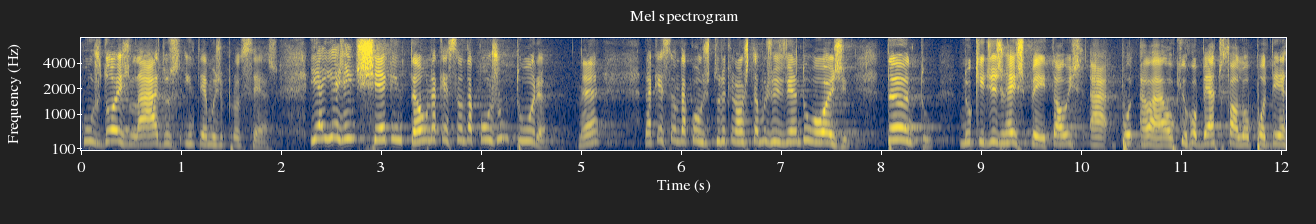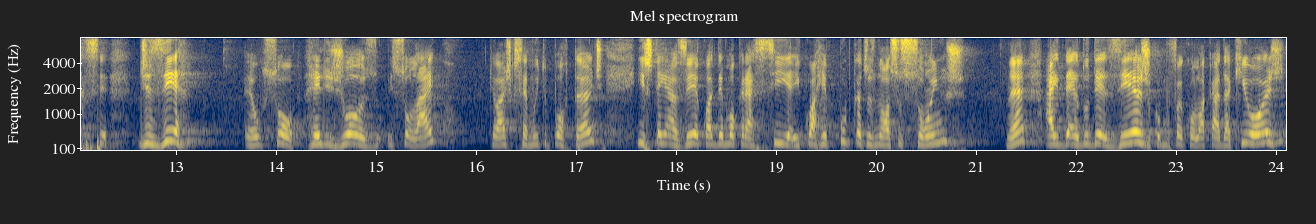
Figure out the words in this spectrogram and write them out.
com os dois lados em termos de processo. E aí a gente chega, então, na questão da conjuntura. Né? Na questão da conjuntura que nós estamos vivendo hoje, tanto no que diz respeito ao, a, ao que o Roberto falou, poder dizer eu sou religioso e sou laico, que eu acho que isso é muito importante. Isso tem a ver com a democracia e com a república dos nossos sonhos, né? a ideia do desejo, como foi colocado aqui hoje.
